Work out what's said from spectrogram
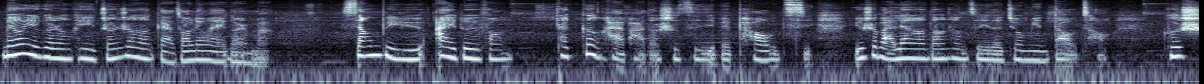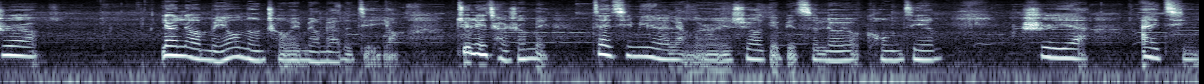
没有一个人可以真正的改造另外一个人嘛。相比于爱对方，他更害怕的是自己被抛弃，于是把亮亮当成自己的救命稻草。可是，亮亮没有能成为淼淼的解药。距离产生美，再亲密的两个人也需要给彼此留有空间。事业、爱情、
